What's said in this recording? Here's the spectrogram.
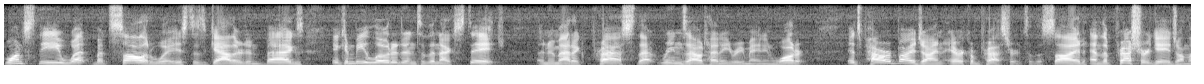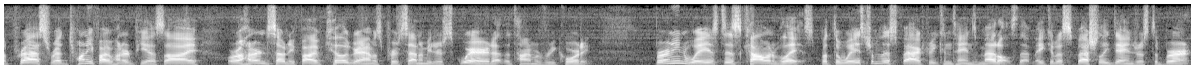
Once the wet but solid waste is gathered in bags, it can be loaded into the next stage, a pneumatic press that wrings out any remaining water. It's powered by a giant air compressor to the side, and the pressure gauge on the press read 2500 psi, or 175 kilograms per centimeter squared at the time of recording. Burning waste is commonplace, but the waste from this factory contains metals that make it especially dangerous to burn.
